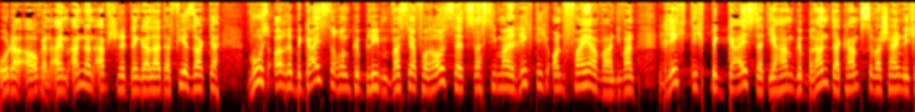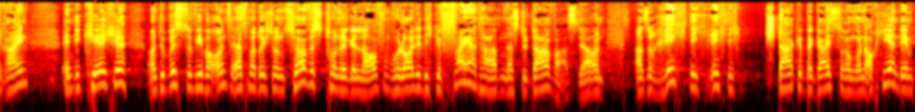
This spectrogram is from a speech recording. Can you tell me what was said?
Oder auch in einem anderen Abschnitt in Galater 4 sagt er, wo ist eure Begeisterung geblieben? Was ja voraussetzt, dass die mal richtig on fire waren. Die waren richtig begeistert. Die haben gebrannt. Da kamst du wahrscheinlich rein in die Kirche und du bist so wie bei uns erstmal durch so einen Servicetunnel gelaufen, wo Leute dich gefeiert haben, dass du da warst. Ja, und also richtig, richtig starke Begeisterung. Und auch hier in den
